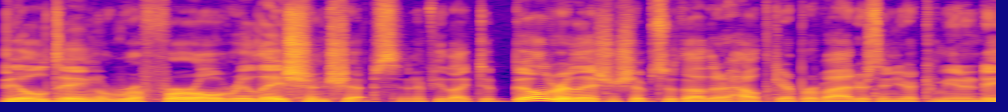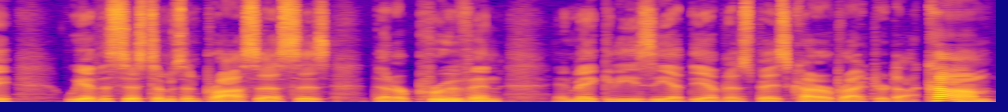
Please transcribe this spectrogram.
Building referral relationships. And if you'd like to build relationships with other healthcare providers in your community, we have the systems and processes that are proven and make it easy at the evidencebasedchiropractor.com.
